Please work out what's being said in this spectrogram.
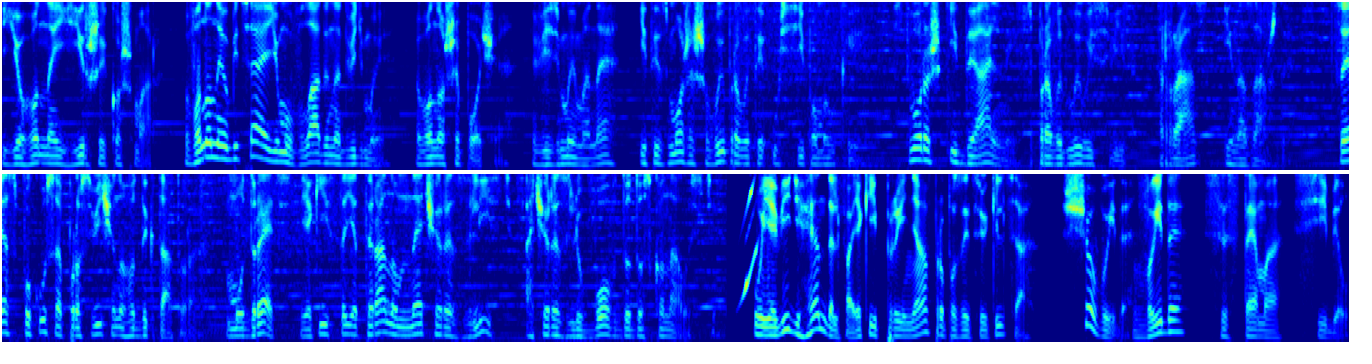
його найгірший кошмар. Воно не обіцяє йому влади над людьми, воно шепоче: візьми мене, і ти зможеш виправити усі помилки. Створиш ідеальний, справедливий світ раз і назавжди. Це спокуса просвіченого диктатора, мудрець, який стає тираном не через злість, а через любов до досконалості. Уявіть Гендальфа, який прийняв пропозицію кільця. Що вийде? Вийде система Сібіл.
